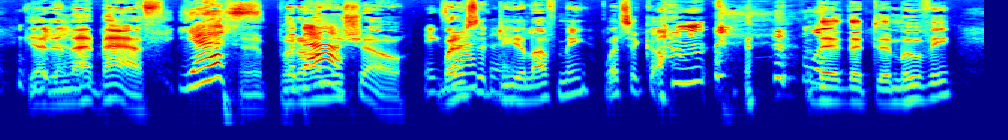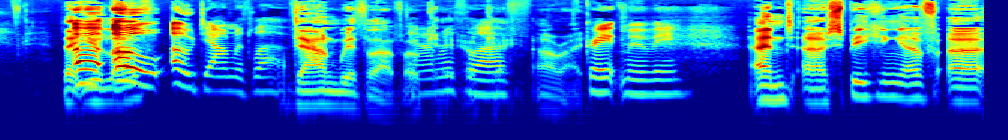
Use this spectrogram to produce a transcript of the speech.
Get in that bath. Yes. Uh, put on the bath. show. What is it? Do Exactly. you love me? What's it called? Hmm? the, the the movie that oh, you love. oh, oh, down with love. Down with love. Down Okay. with okay. Love. All right. Great movie. And uh, speaking of uh,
